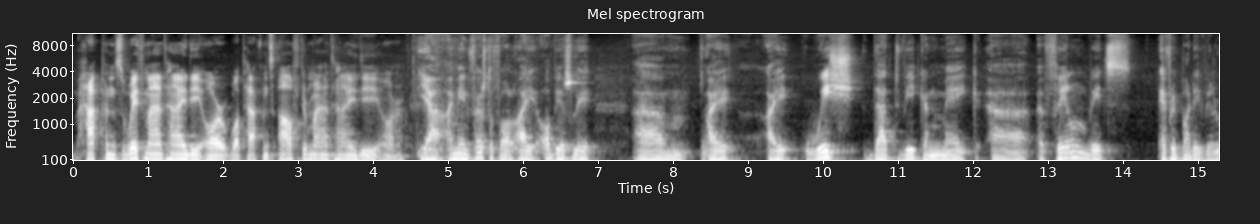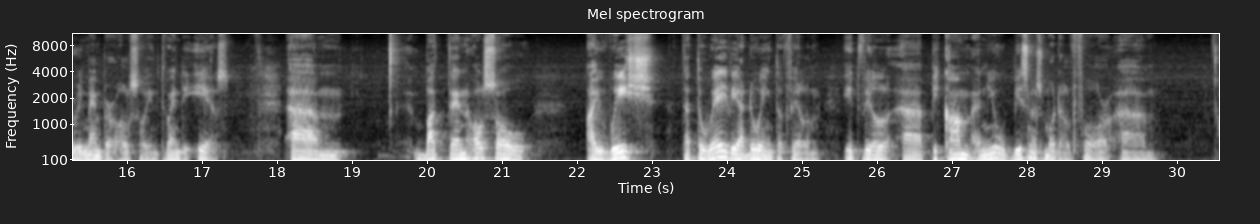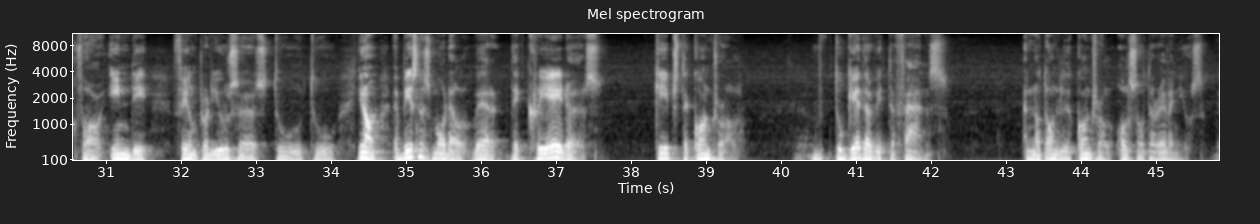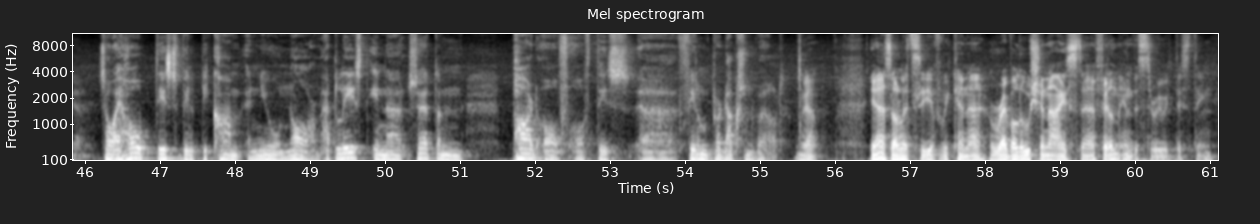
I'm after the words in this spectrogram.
happens with Mad Heidi, or what happens after Mad Heidi, or Yeah, I mean, first of all, I obviously, um, I, I wish that we can make uh, a film which everybody will remember also in 20 years. Um, but then also, I wish that the way we are doing the film, it will uh, become a new business model for um, for indie film producers to to you know a business model where the creators keeps the control v- together with the fans. And not only the control also the revenues. So i hope this will become a new norm at least in a certain part of of this uh, film production world Yeah. Yeah, so let's see if we can uh, revolutionize the film industry with this thing.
